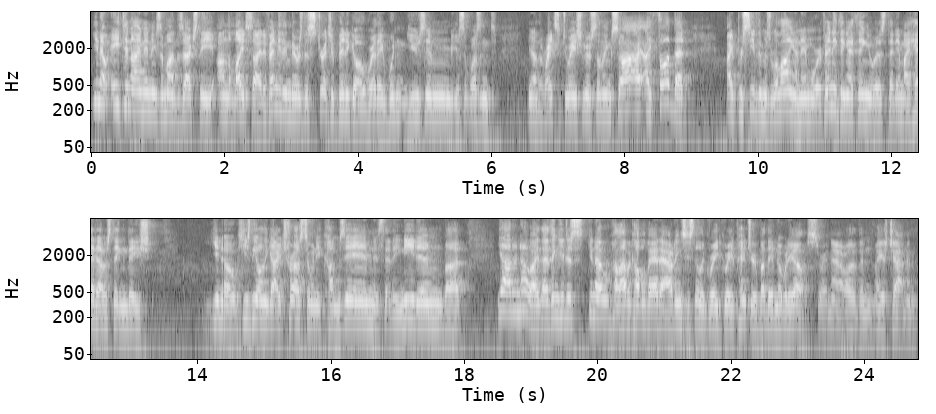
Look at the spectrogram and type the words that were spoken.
you know, eight to nine innings a month is actually on the light side. If anything, there was this stretch a bit ago where they wouldn't use him because it wasn't, you know, the right situation or something. So I, I thought that I perceived them as relying on him, or if anything, I think it was that in my head I was thinking they sh- you know, he's the only guy I trust. So when he comes in, it's that they need him. But yeah, I don't know. I, I, think he just, you know, he'll have a couple bad outings. He's still a great, great pitcher, but they have nobody else right now other than I guess Chapman.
